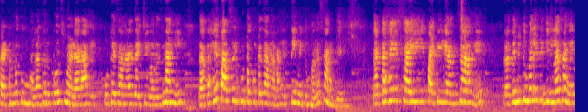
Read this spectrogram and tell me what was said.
पॅटर्न तुम्हाला घरपोच मिळणार आहेत. कुठे जाणार जायची गरज नाही. तर आता हे पार्सल कुठं कुठे जाणार आहे ते मी तुम्हाला सांगते. तर आता हे साई पाटील यांचं आहे. तर आता मी तुम्हाला इथे जिल्हा सांगेन.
